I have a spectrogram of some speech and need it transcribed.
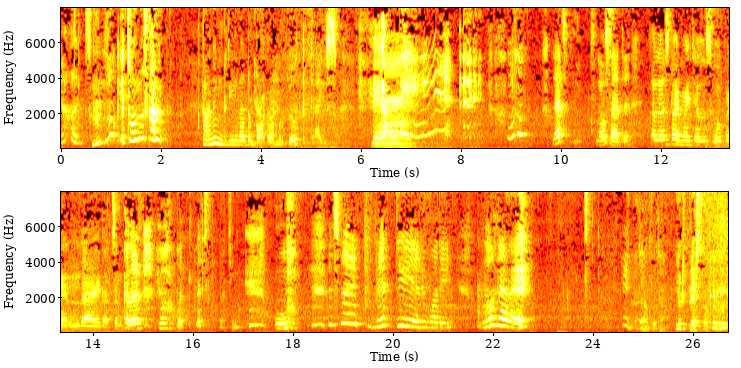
Yeah, it's, Hmm? look, it's almost kind of turning green at the bottom. Look, guys. Wow. Let's close at the colors by my telescope, and I got some color here. But let's keep watching. Oh, it's very pretty, everybody. Look at it. You have to press. Okay, good.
